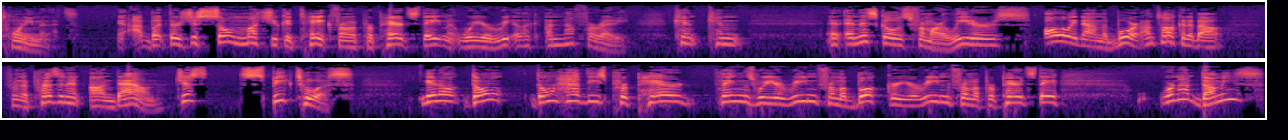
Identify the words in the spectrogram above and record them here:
twenty minutes, but there's just so much you could take from a prepared statement where you're re- like enough already. Can can and, and this goes from our leaders all the way down the board. I'm talking about from the president on down. Just speak to us. You know, don't don't have these prepared things where you're reading from a book or you're reading from a prepared state. We're not dummies.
